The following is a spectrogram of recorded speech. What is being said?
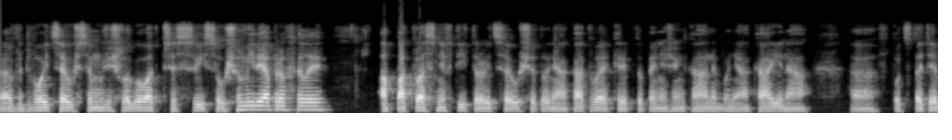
eh, v dvojce už se můžeš logovat přes svý social media profily a pak vlastně v té trojce už je to nějaká tvoje kryptopeněženka nebo nějaká jiná v podstatě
